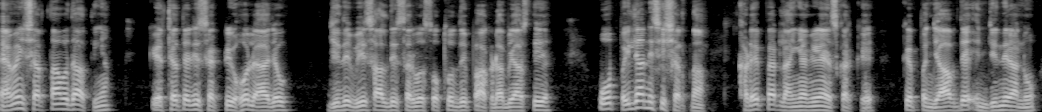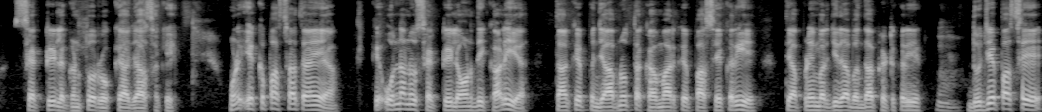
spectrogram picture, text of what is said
ਐਵੇਂ ਹੀ ਸ਼ਰਤਾਂ ਵਧਾਤੀਆਂ ਕਿ ਇੱਥੇ ਤੇ ਜੀ ਸੈਕਟਰੀ ਉਹ ਲੈ ਜਾਓ ਜਿਹਦੀ 20 ਸਾਲ ਦੀ ਸਰਵਿਸ ਉੱਥੋਂ ਦੀ ਭਾਖੜਾ ਬਿਆਸ ਦੀ ਹੈ ਉਹ ਪਹਿਲਾਂ ਨਹੀਂ ਸੀ ਸ਼ਰਤਾਂ ਖੜੇ ਪੈਰ ਲਾਈਆਂ ਗਈਆਂ ਇਸ ਕਰਕੇ ਕਿ ਪੰਜਾਬ ਦੇ ਇੰਜੀਨੀਅਰਾਂ ਨੂੰ ਸੈਕਟਰੀ ਲੱਗਣ ਤੋਂ ਰੋਕਿਆ ਜਾ ਸਕੇ। ਹੁਣ ਇੱਕ ਪਾਸਾ ਤਾਂ ਇਹ ਆ ਕਿ ਉਹਨਾਂ ਨੂੰ ਸੈਕਟਰੀ ਲਾਉਣ ਦੀ ਕਾਹਲੀ ਆ ਤਾਂ ਕਿ ਪੰਜਾਬ ਨੂੰ ਧੱਕਾ ਮਾਰ ਕੇ ਪਾਸੇ ਕਰੀਏ ਤੇ ਆਪਣੀ ਮਰਜ਼ੀ ਦਾ ਬੰਦਾ ਫਿੱਟ ਕਰੀਏ। ਦੂਜੇ ਪਾਸੇ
